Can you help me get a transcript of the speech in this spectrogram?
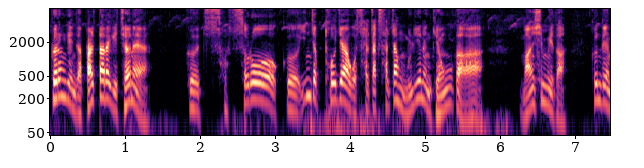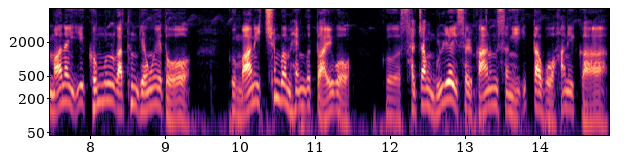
그런 게 이제 발달하기 전에 그 서- 서로 그 인접 토지하고 살짝 살짝 물리는 경우가 많습니다. 근데 만약 이 건물 같은 경우에도 그 많이 침범한 것도 아니고 그 살짝 물려 있을 가능성이 있다고 하니까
